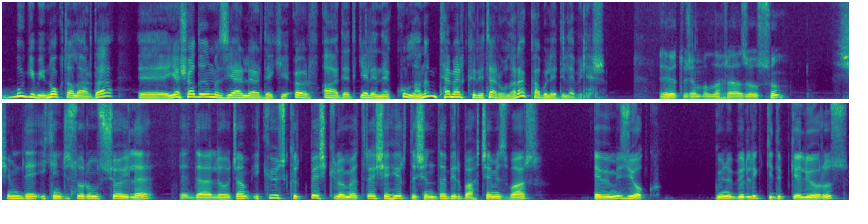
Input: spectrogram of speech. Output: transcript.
Bu gibi noktalarda e, yaşadığımız yerlerdeki örf, adet, gelenek, kullanım temel kriter olarak kabul edilebilir. Evet hocam Allah razı olsun. Şimdi ikinci sorumuz şöyle e, değerli hocam. 245 kilometre şehir dışında bir bahçemiz var. Evimiz yok. Günübirlik gidip geliyoruz.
